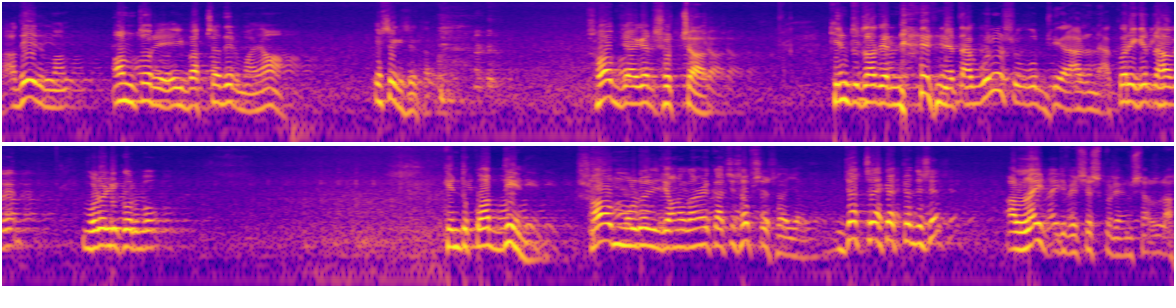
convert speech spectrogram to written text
তাদের অন্তরে এই বাচ্চাদের মায়া, এসে গেছে তার। সব জায়গায় সোচ্চার। কিন্তু তাদের নেতাগুলো সুবুদ্ধি আর না করে খেতে হবে। মোড়লি করব। কিন্তু কতদিন? সব মোড়লি জনগণের কাছে সব শেষ হয়ে যাবে। যাচ্ছে এক একটা দেশে। আল্লাহ দিবে শেষ করে ইনশাল্লাহ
